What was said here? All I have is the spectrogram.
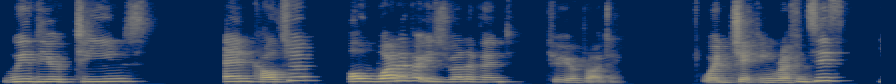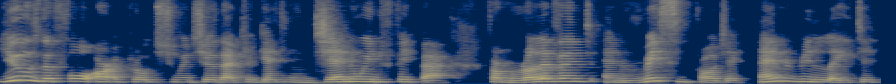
with your teams and culture or whatever is relevant to your project. When checking references, Use the 4R approach to ensure that you're getting genuine feedback from relevant and recent project and related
